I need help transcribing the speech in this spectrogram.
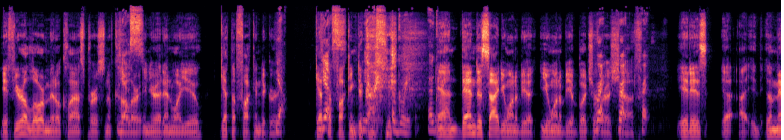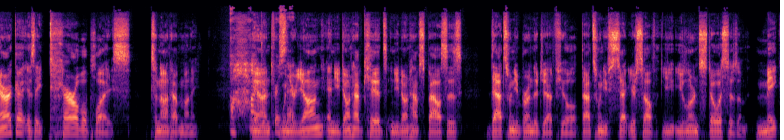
If you're a lower middle class person of color yes. and you're at NYU, get the fucking degree. Yeah. Get yes. the fucking degree. Yes. Agreed. Agreed. and then decide you want to be a you want to be a butcher right, or a chef. Right. Right. It is. Uh, America is a terrible place to not have money. A hundred And when you're young and you don't have kids and you don't have spouses, that's when you burn the jet fuel. That's when you set yourself, you, you learn stoicism. Make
